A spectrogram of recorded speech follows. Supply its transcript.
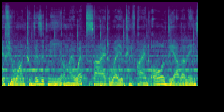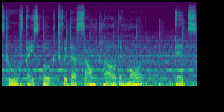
If you want to visit me on my website where you can find all the other links to Facebook, Twitter, SoundCloud, and more, it's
